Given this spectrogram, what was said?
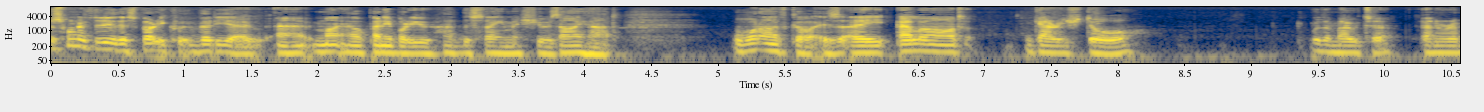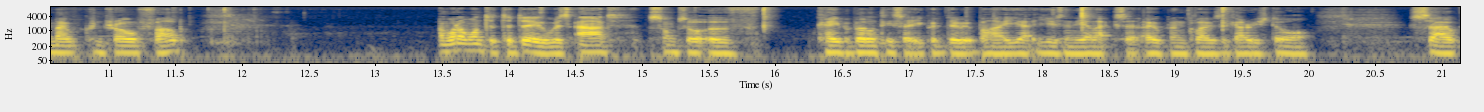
just wanted to do this very quick video. Uh, it might help anybody who had the same issue as I had. What I've got is a Ellard garage door with a motor and a remote control fob. And what I wanted to do was add some sort of capability so you could do it by uh, using the Alexa open close the garage door. So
